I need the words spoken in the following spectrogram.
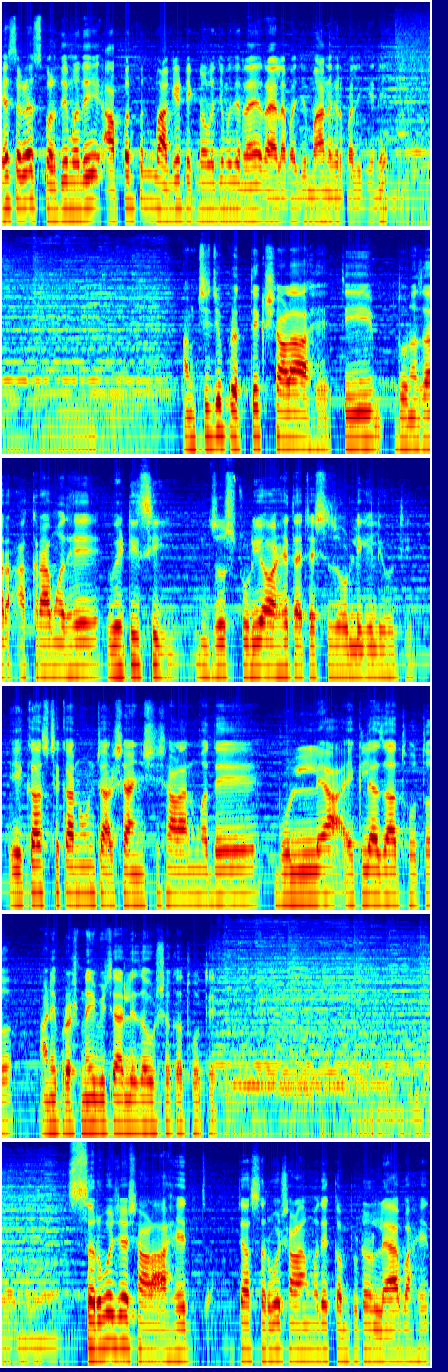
या सगळ्या स्पर्धेमध्ये आपण पण मागे टेक्नॉलॉजीमध्ये नाही राहायला पाहिजे महानगरपालिकेने. आमची जी प्रत्येक शाळा आहे ती दोन हजार अकरामध्ये व्ही टी सी जो स्टुडिओ आहे त्याच्याशी जोडली गेली होती. एकाच ठिकाणहून चारशे ऐंशी शाळांमध्ये बोलल्या ऐकल्या जात होतं आणि प्रश्नही विचारले जाऊ शकत होते. सर्व ज्या शाळा आहेत त्या सर्व शाळांमध्ये कम्प्युटर लॅब आहेत.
